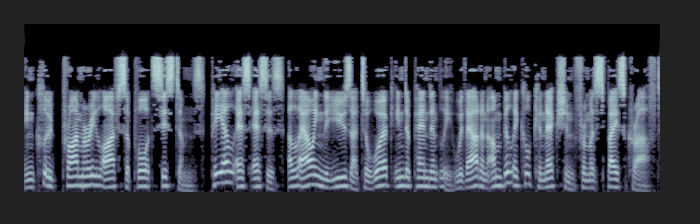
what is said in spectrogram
include primary life support systems PLSSs allowing the user to work independently without an umbilical connection from a spacecraft.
